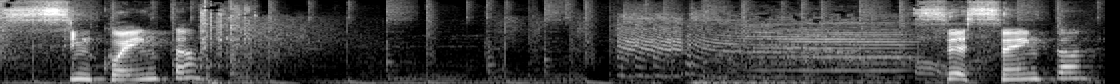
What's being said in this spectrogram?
Cinquenta. Sessenta.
